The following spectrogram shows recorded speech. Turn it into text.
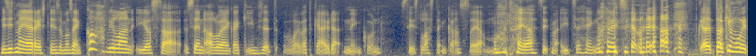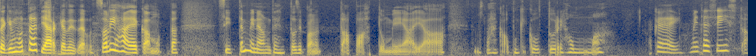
niin sitten mä järjestin semmoisen kahvilan, jossa sen alueen kaikki ihmiset voivat käydä niin kuin, siis lasten kanssa ja muuta, ja sitten mä itse hengailin siellä, ja toki muitakin, mutta et järkäsin sellaista. Se oli ihan eka, mutta sitten minä olen tehnyt tosi paljon tapahtumia ja vähän kaupunkikulttuurihommaa. Okei, miten Isto?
